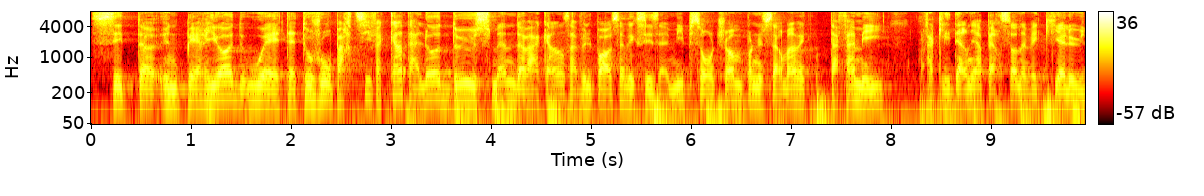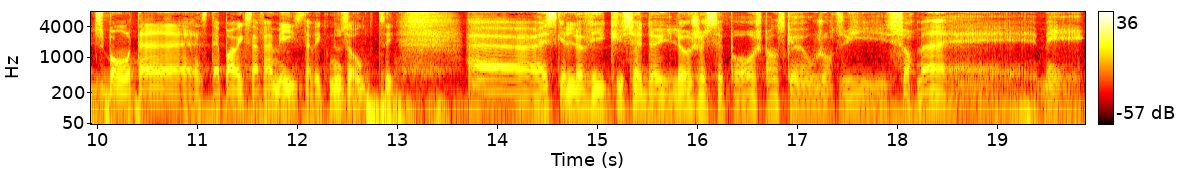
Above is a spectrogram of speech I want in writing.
c'est une période où elle était toujours partie. Fait que quand elle a deux semaines de vacances, elle veut le passer avec ses amis puis son chum, pas nécessairement avec ta famille. Fait que les dernières personnes avec qui elle a eu du bon temps, euh, c'était pas avec sa famille, c'était avec nous autres, tu sais. Euh, est-ce qu'elle l'a vécu, ce deuil-là? Je sais pas. Je pense qu'aujourd'hui, sûrement, euh, mais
